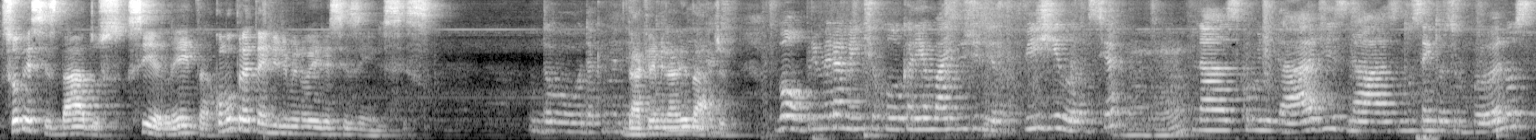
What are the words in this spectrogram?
Sobre esses dados, se eleita, como pretende diminuir esses índices? do, da criminalidade. Da criminalidade. Bom, primeiramente eu colocaria mais vigilância, Uhum. nas comunidades, nas, nos centros urbanos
